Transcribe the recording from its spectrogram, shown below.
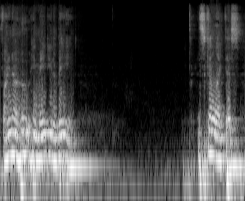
find out who He made you to be. It's kind of like this.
